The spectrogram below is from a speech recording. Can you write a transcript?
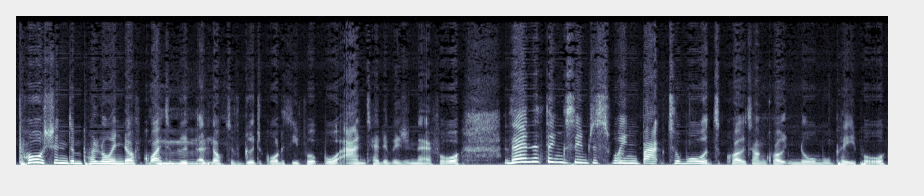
portioned and purloined off quite a good, a lot of good quality football and television. Therefore, then the things seem to swing back towards quote unquote normal people,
